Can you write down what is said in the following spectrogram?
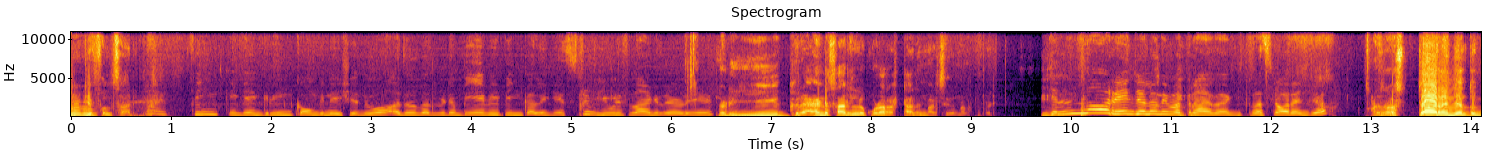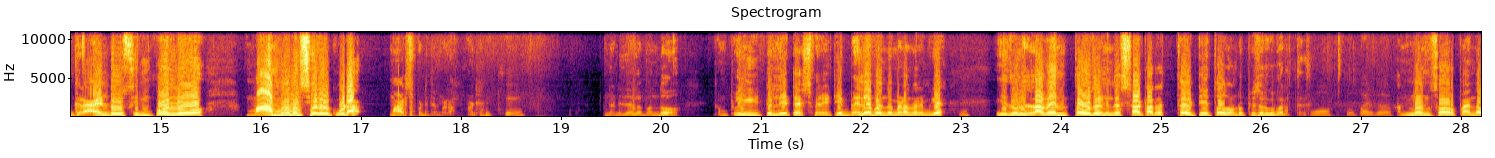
ಬ್ಯೂಟಿಫುಲ್ ಸಾರಿ ಪಿಂಕಿಗೆ ಗ್ರೀನ್ ಕಾಂಬಿನೇಷನ್ ಅದು ಬಂದ್ಬಿಟ್ಟು ಬೇಬಿ ಪಿಂಕ್ ಅಲ್ಲಿ ಎಷ್ಟು ಬ್ಯೂಟಿಫುಲ್ ಆಗಿದೆ ನೋಡಿ. ನೋಡಿ ಈ ಗ್ರ್ಯಾಂಡ್ ಸಾರಿಲೂ ಕೂಡ ರಸ್ಟ್ ಆರೆಂಜ್ ಮಾಡಿಸಿದೆ ಮೇಡಮ್ ನೋಡಿ ಎಲ್ಲಾ ರೇಂಜ್ ಅಲ್ಲೂ ನಿಮ್ಮ ಹತ್ರ ಫಸ್ಟ್ ಆರೆಂಜ್ ರಸ್ಟ್ ಆರೆಂಜ್ ಅಂತೂ ಗ್ರ್ಯಾಂಡು ಸಿಂಪಲ್ಲು ಮಾಮೂಲಿ ಸೀರೆ ಕೂಡ ಮಾಡಿಸ್ಬಿಟ್ಟಿದೆ ಮೇಡಮ್ ನೋಡಿ. ಓಕೆ ಬಂದು ಕಂಪ್ಲೀಟ್ ಲೇಟೆಸ್ಟ್ ವೆರೈಟಿ ಬೆಲೆ ಬಂದು ಮೇಡಮ್ ನಿಮಗೆ ಇದು ಲೆವೆನ್ ಇಂದ ಸ್ಟಾರ್ಟ್ ಆದರೆ ತರ್ಟಿ ತೌಸಂಡ್ ರುಪೀಸ್ವರೆಗೂ ಬರ್ತದೆ. ಸರ್ ಹನ್ನೊಂದು ಸಾವಿರ ರೂಪಾಯಿಂದ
